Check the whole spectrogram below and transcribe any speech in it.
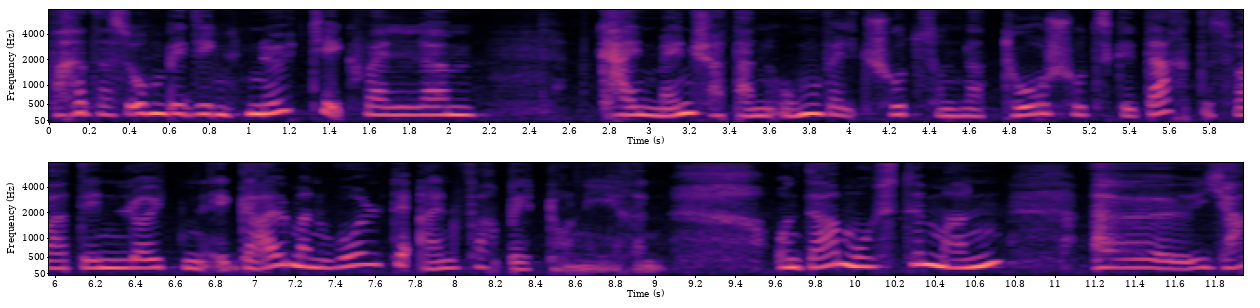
war das unbedingt nötig, weil ähm, kein Mensch hat an Umweltschutz und Naturschutz gedacht. Es war den Leuten egal, man wollte einfach betonieren. Und da musste man äh, ja,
